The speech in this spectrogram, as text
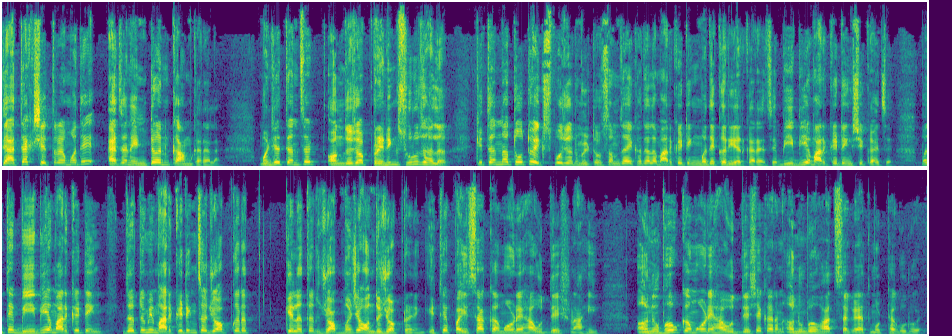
त्या त्या क्षेत्रामध्ये ॲज अन इंटर्न काम करायला. म्हणजे त्यांचं ऑन द जॉब ट्रेनिंग सुरू झालं की त्यांना तो तो एक्सपोजर मिळतो. समजा एखाद्याला मार्केटिंगमध्ये करिअर करायचं आहे बी बी ए मार्केटिंग शिकायचं आहे मग ते बी बी ए मार्केटिंग जर तुम्ही मार्केटिंगचा जॉब करत केलं तर जॉब म्हणजे ऑन द जॉब ट्रेनिंग इथे पैसा कमवणे हा उद्देश नाही. अनुभव कमवणे हा उद्देश आहे कारण अनुभव हाच सगळ्यात मोठा गुरु आहे.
